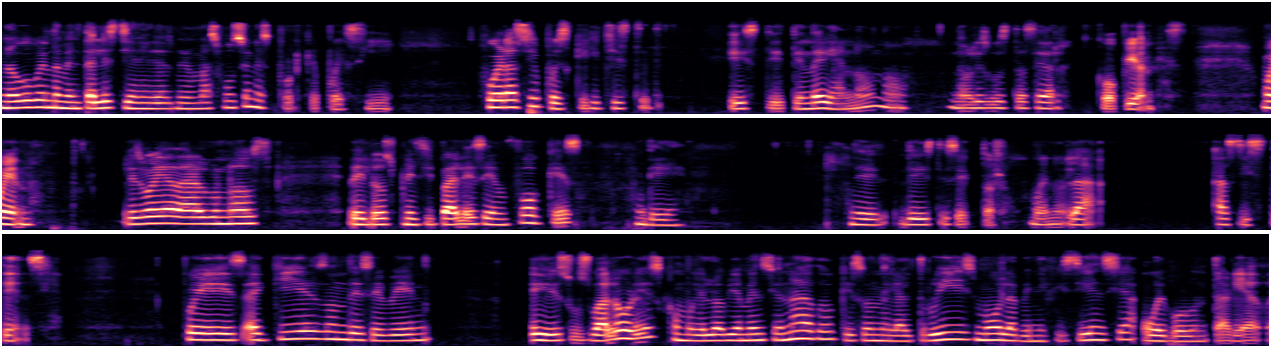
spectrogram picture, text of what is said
no gubernamentales tienen las mismas funciones, porque pues si fuera así, pues qué chiste este tendrían, ¿no? No, no les gusta hacer copiones. Bueno, les voy a dar algunos de los principales enfoques de, de, de este sector. Bueno, la asistencia. Pues aquí es donde se ven eh, sus valores, como ya lo había mencionado, que son el altruismo, la beneficencia o el voluntariado.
